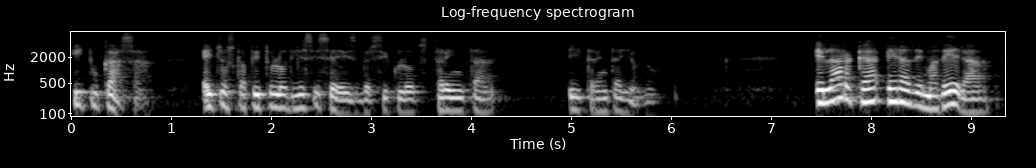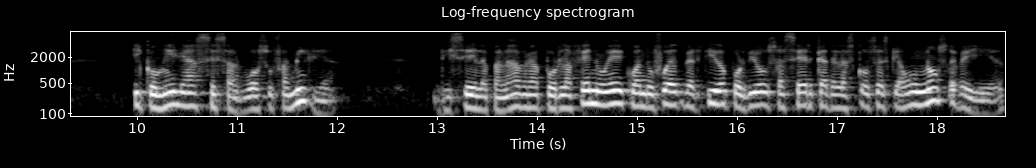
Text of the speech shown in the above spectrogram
y tu casa. Hechos capítulo 16, versículos 30 y 31. El arca era de madera y con ella se salvó su familia. Dice la palabra, por la fe Noé, cuando fue advertido por Dios acerca de las cosas que aún no se veían,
